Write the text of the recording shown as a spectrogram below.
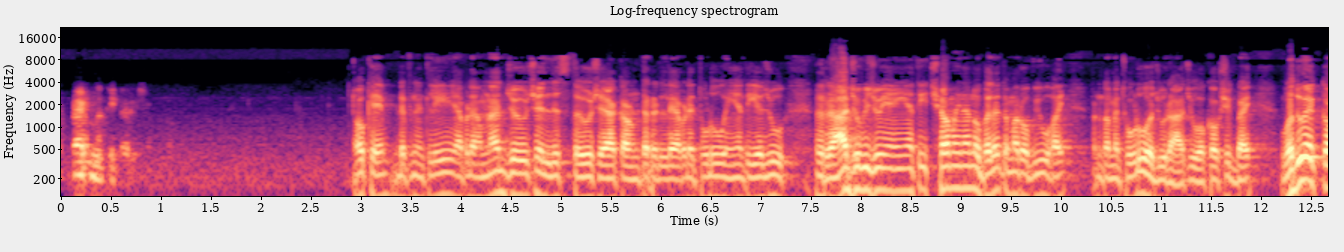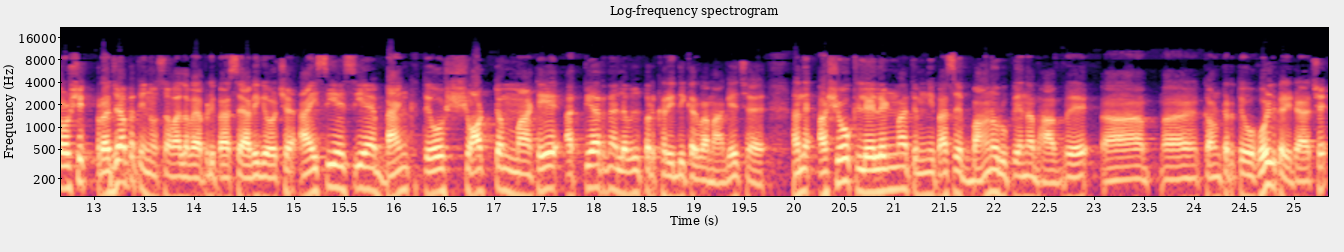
ટ્રેક નથી કરી ઓકે ડેફિનેટલી આપણે હમણાં જ જોયું છે લિસ્ટ થયું છે આ કાઉન્ટર એટલે આપણે થોડું અહીંયાથી હજુ રાહ જોવી જોઈએ. અહીંયાથી છ મહિનાનો ભલે તમારો વ્યૂ હોય, પણ તમે થોડું હજુ રાહ જુઓ. કૌશિકભાઈ, વધુ એક કૌશિક પ્રજાપતિનો સવાલ હવે આપણી પાસે આવી ગયો છે. આઈસીઆઈસીઆઈ બેંક તેઓ શોર્ટ ટર્મ માટે અત્યારના લેવલ પર ખરીદી કરવા માંગે છે. અને અશોક લેલેન્ડમાં તેમની પાસે બાણું રૂપિયાના ભાવે કાઉન્ટર તેઓ હોલ્ડ કરી રહ્યા છે.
